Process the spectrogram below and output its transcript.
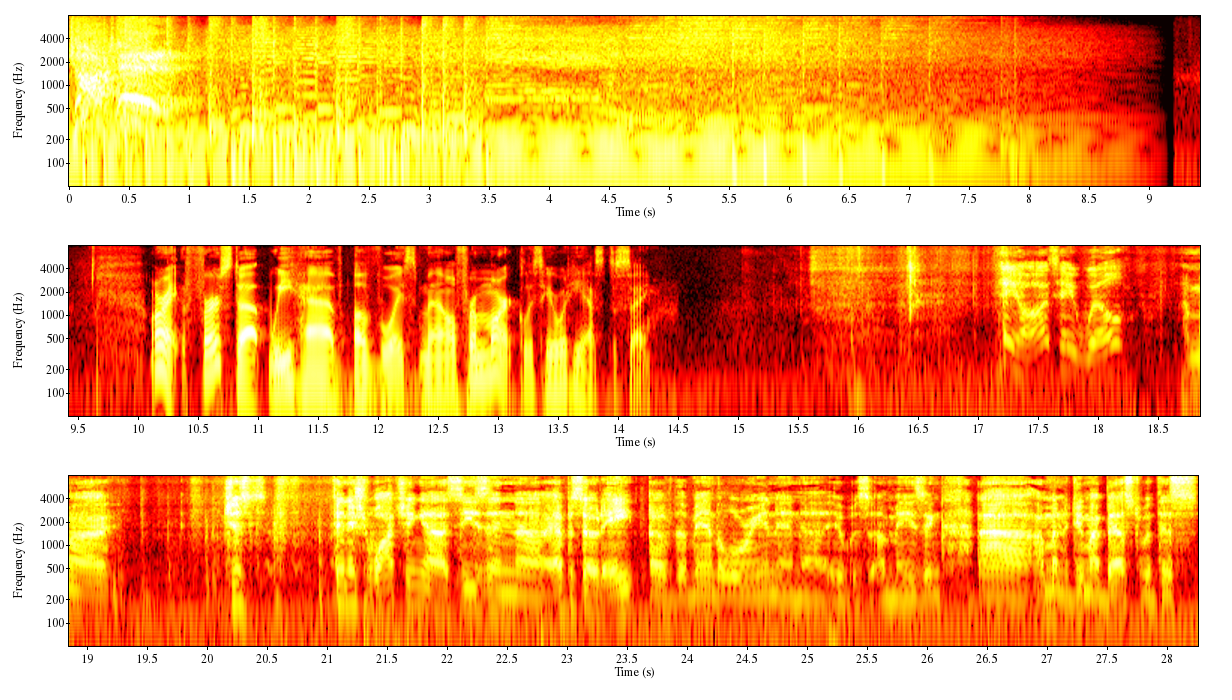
Cockhead! All right. First up, we have a voicemail from Mark. Let's hear what he has to say. Hey Oz, hey Will. I'm uh just finished watching uh, season uh, episode eight of The Mandalorian, and uh, it was amazing. Uh, I'm gonna do my best with this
